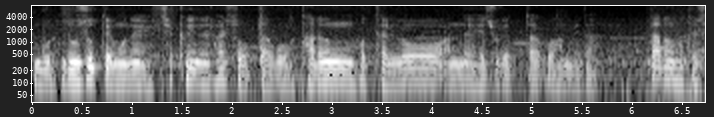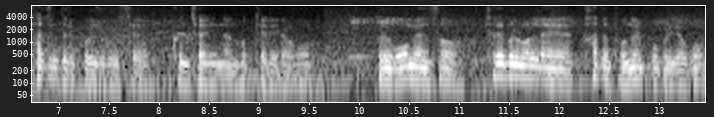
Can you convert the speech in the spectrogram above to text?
뭐 누수 때문에 체크인을 할 수 없다고 다른 호텔로 안내해 주겠다고 합니다. 다른 호텔 사진들을 보여주고 있어요. 근처에 있는 호텔이라고. 그리고 오면서 트래블월렛 카드 돈을 뽑으려고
